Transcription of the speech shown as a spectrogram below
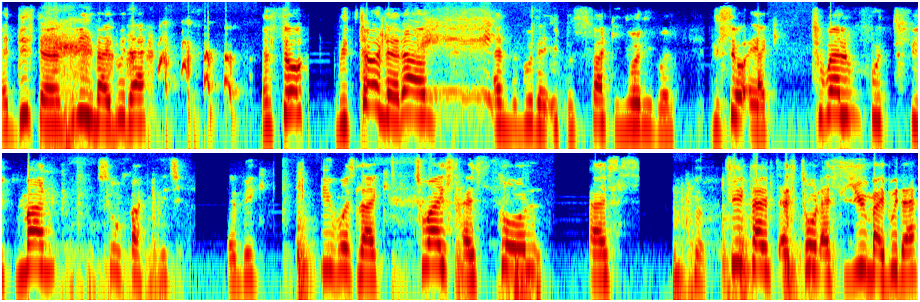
a distant scream by Buddha, and so we turned around, and the Buddha, it was fucking horrible. We saw a like 12 foot feet man, so fucking rich, a big. He was like twice as tall as, no, three times as tall as you, my Buddha.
